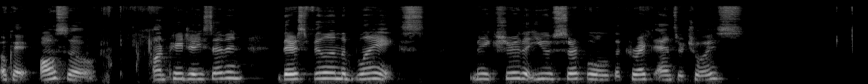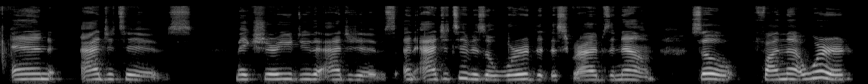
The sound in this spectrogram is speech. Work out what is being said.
Okay, also, on page 87, there's fill in the blanks. Make sure that you circle the correct answer choice. And adjectives. Make sure you do the adjectives. An adjective is a word that describes a noun. So, find that word,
